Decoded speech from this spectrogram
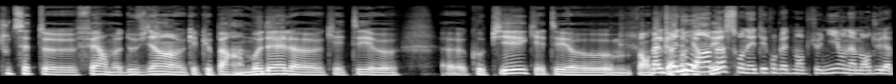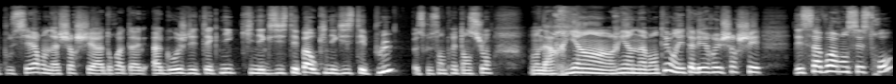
toute cette euh, ferme devient euh, quelque part un modèle euh, qui a été copié, qui a été malgré nous, hein, parce qu'on a été complètement pionniers, on a mordu la poussière, on a cherché à droite, à, gauche des techniques qui n'existaient pas ou qui n'existaient plus, parce que sans prétention, on n'a rien rien inventé. On est allé rechercher des savoirs ancestraux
